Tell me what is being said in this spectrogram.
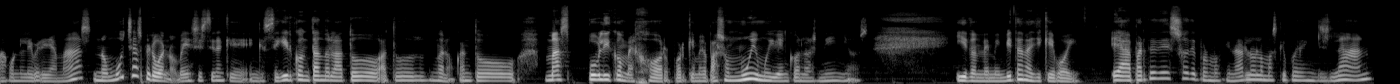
alguna librería más, no muchas, pero bueno, voy a insistir en que, seguir contándolo a todo, a todo, bueno, cuanto más público mejor, porque me lo paso muy, muy bien con los niños. Y donde me invitan, allí que voy. Eh, aparte de eso, de promocionarlo lo más que pueda en Gisland,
